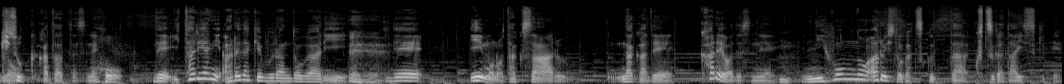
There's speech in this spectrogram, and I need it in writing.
の方だったんですね。でイタリアにあれだけブランドがあり、えー、でいいものたくさんある中で彼はですね、うん、日本のある人が作った靴が大好きで。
